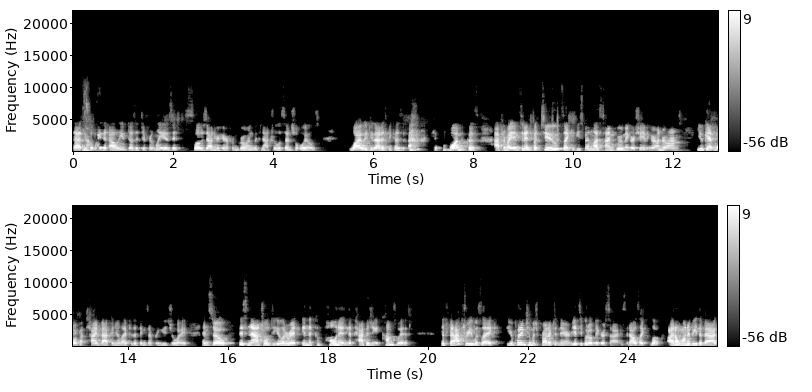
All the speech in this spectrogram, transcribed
that yeah. the way that Alley does it differently is it slows down your hair from growing with natural essential oils. Why we do that is because one, because after my incident, but two, it's like if you spend less time grooming or shaving your underarms, you get more time back in your life to the things that bring you joy. And so this natural deodorant in the component, in the packaging it comes with, the factory was like, you're putting too much product in there. You have to go to a bigger size. And I was like, look, I don't want to be the bag,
